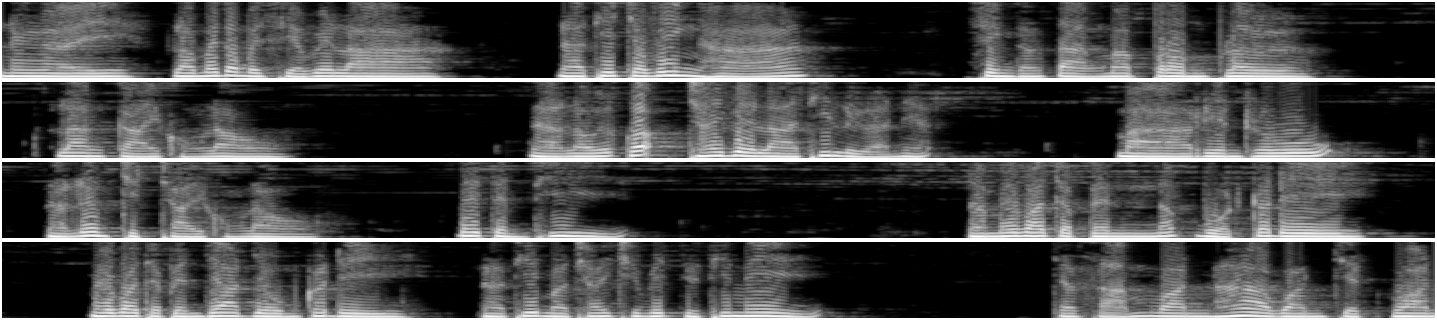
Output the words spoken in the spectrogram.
เหนื่อย เราไม่ต้องไปเสียเวลานะที่จะวิ่งหาสิ่งต่างๆ มาปรนเปลอร่างกายของเรานะเราก็ใช้เวลาที่เหลือเนี่ยมาเรียนรู้นะเรื่องจิตใจของเราได้เต็มที่ นะไม่ว่าจะเป็นนักบวชก็ดี ไม่ว่าจะเป็นญาติโยมก็ดีนะที่มาใช้ชีวิตอยู่ที่นี่ จะสามวันห้าวันเจ็ดวัน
